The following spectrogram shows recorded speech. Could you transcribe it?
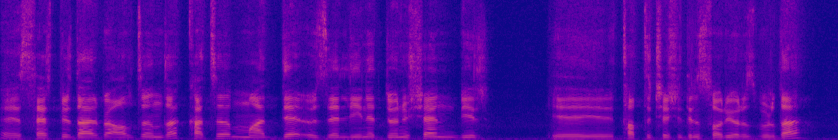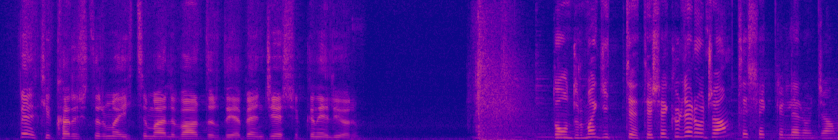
e, sert bir darbe aldığında katı madde özelliğine dönüşen bir e, tatlı çeşidini soruyoruz burada. Belki karıştırma ihtimali vardır diye ben C şıkkını eliyorum. dondurma gitti. Teşekkürler hocam. Teşekkürler hocam.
